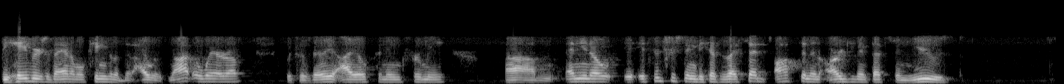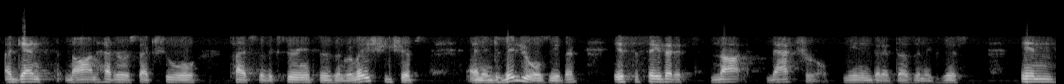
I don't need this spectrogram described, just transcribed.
behaviors of the animal kingdom that I was not aware of, which was very eye opening for me. Um, and, you know, it, it's interesting because, as I said, often an argument that's been used against non heterosexual types of experiences and relationships and individuals, even, is to say that it's not natural, meaning that it doesn't exist in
